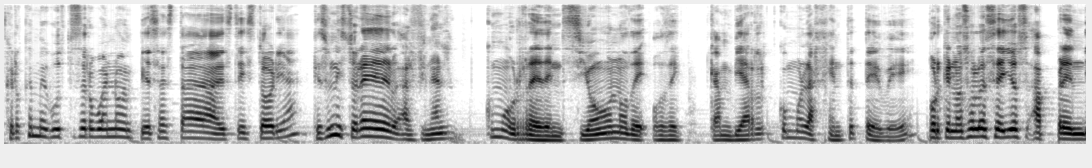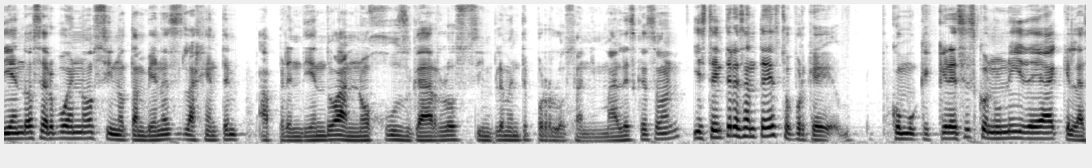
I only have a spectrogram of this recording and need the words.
creo que me gusta ser bueno, empieza esta, esta historia. Que es una historia al final como redención o de, o de cambiar como la gente te ve. Porque no solo es ellos aprendiendo a ser buenos, sino también es la gente aprendiendo a no juzgarlos simplemente por los animales que son. Y está interesante esto porque como que creces con una idea que la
